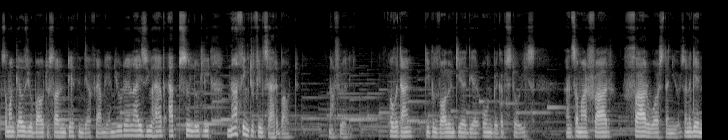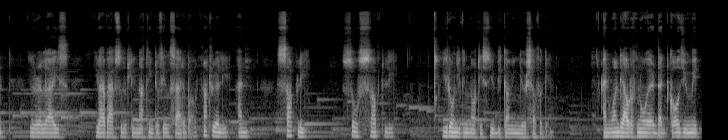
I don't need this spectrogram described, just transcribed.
someone tells you about a sudden death in their family and you realize you have absolutely nothing to feel sad about. Not really. Over time, people volunteer their own breakup stories, and some are far, far worse than yours. And again, you realize you have absolutely nothing to feel sad about. Not really. And subtly, so subtly, you don't even notice you becoming yourself again. And one day, out of nowhere, that girl you meet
